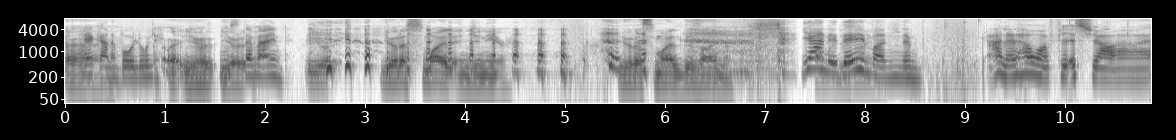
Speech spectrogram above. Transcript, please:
آه. هيك أنا بقولوا لي you're, you're, مستمعين. you're, you're a smile engineer. You're a smile designer. يعني دايما على الهوا في أشياء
